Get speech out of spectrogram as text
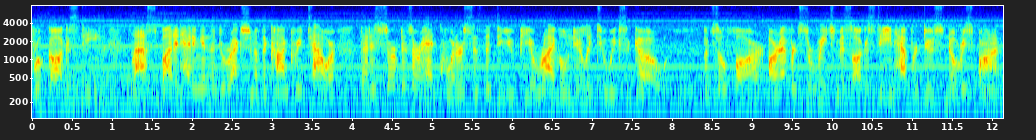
Brooke Augustine, last spotted heading in the direction of the concrete tower that has served as her headquarters since the DUP arrival nearly two weeks ago. But so far, our efforts to reach Miss Augustine have produced no response.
